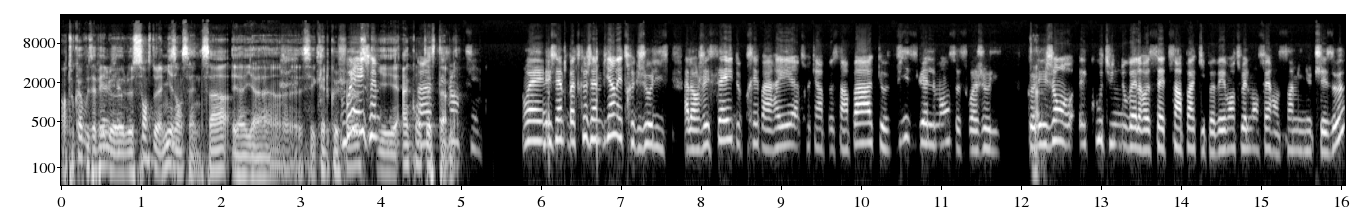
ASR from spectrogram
en tout cas, vous avez le, le, sens de la mise en scène. Ça, c'est quelque chose oui, qui est incontestable. Ah, Ouais, j'aime parce que j'aime bien les trucs jolis. Alors j'essaye de préparer un truc un peu sympa, que visuellement ce soit joli, que ah. les gens écoutent une nouvelle recette sympa qu'ils peuvent éventuellement faire en cinq minutes chez eux,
